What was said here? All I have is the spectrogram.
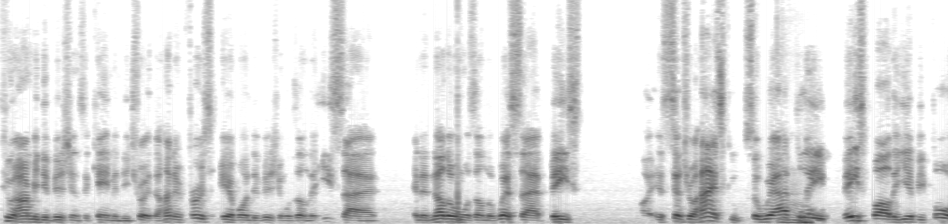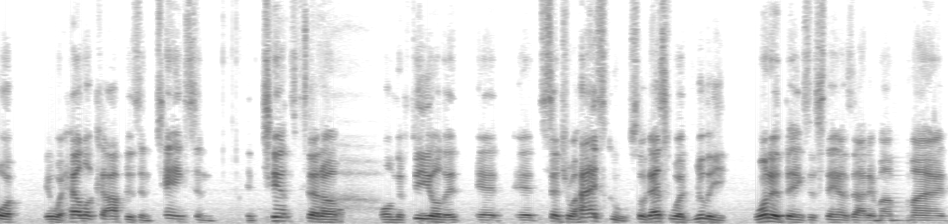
two Army divisions that came in Detroit. The 101st Airborne Division was on the east side, and another one was on the west side, based in Central High School. So where mm-hmm. I played baseball the year before, there were helicopters and tanks and, and tents set up on the field at, at, at, Central High School. So that's what really one of the things that stands out in my mind.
